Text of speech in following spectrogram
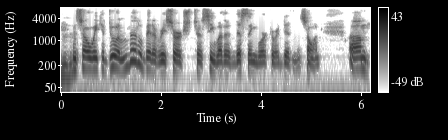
Mhm. And so we could do a little bit of research to see whether this thing worked or it didn't and so on. Um,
